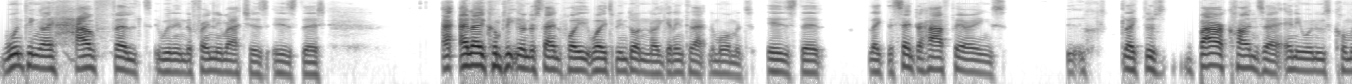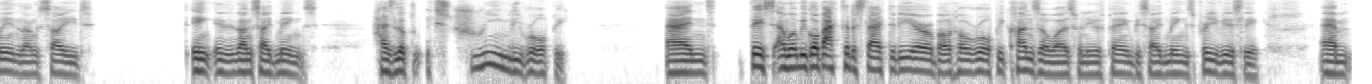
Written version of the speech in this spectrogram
One thing I have felt within the friendly matches is that and I completely understand why why it's been done, and I'll get into that in a moment. Is that like the centre half pairings, like there's Bar anyone who's come in alongside, in, alongside Mings, has looked extremely ropey, and this and when we go back to the start of the year about how ropey Konsa was when he was playing beside Mings previously, um,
